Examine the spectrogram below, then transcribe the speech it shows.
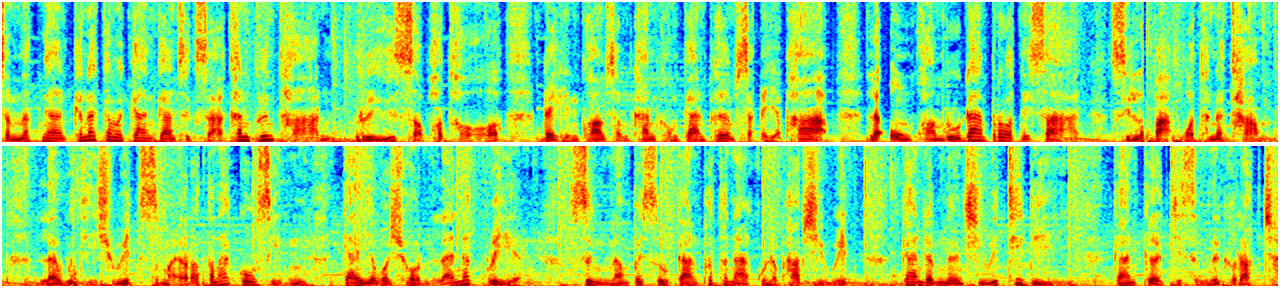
สำนักงานคณะกรรมการการศึกษาขั้นพื้นฐาน หรือสพทได้เห็นความสำคัญของการเพิ่มศักยภาพ และองค์ความรู้ด้านประวัติศาสตร์ ศิลปะวัฒนธรรม และวิถีชีวิตสมัยรัตนโกสินทร์แก่เยาวชนและนักเรียน ซึ่งนำไปสู่การพัฒนาคุณภาพชีวิต การดำเนินชีวิตที่ดี การเกิดจิตสำนึกรักช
